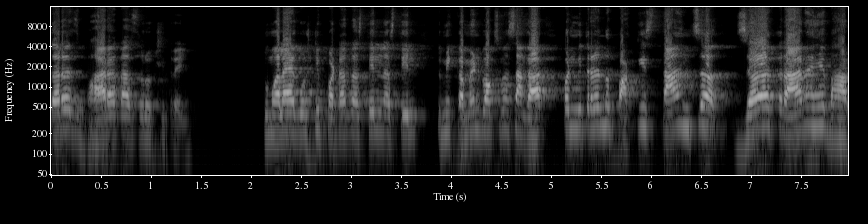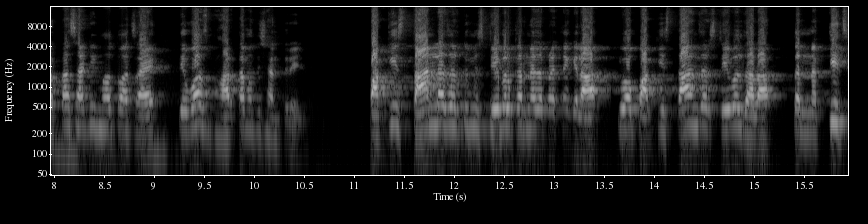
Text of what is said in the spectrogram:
तरच भारत आज सुरक्षित राहील. तुम्हाला या गोष्टी पटत असतील नसतील तुम्ही कमेंट बॉक्समध्ये सांगा. पण मित्रांनो पाकिस्तानचं जळत राहणं हे भारतासाठी महत्वाचं आहे तेव्हाच भारतामध्ये शांती राहील. पाकिस्तानला जर तुम्ही स्टेबल करण्याचा प्रयत्न केला किंवा पाकिस्तान जर स्टेबल झाला तर नक्कीच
